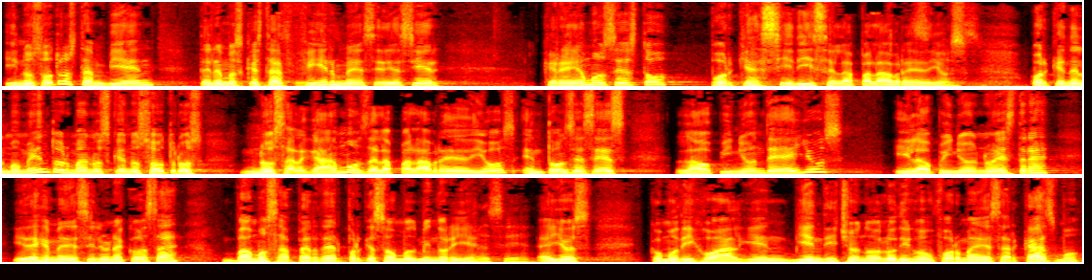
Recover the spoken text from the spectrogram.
Y nosotros también tenemos que estar firmes y decir, creemos esto porque así dice la palabra de Dios. Porque en el momento, hermanos, que nosotros nos salgamos de la palabra de Dios, entonces es la opinión de ellos y la opinión nuestra. Y déjeme decirle una cosa, vamos a perder porque somos minoría. Ellos, como dijo alguien bien dicho, no lo dijo en forma de sarcasmo,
